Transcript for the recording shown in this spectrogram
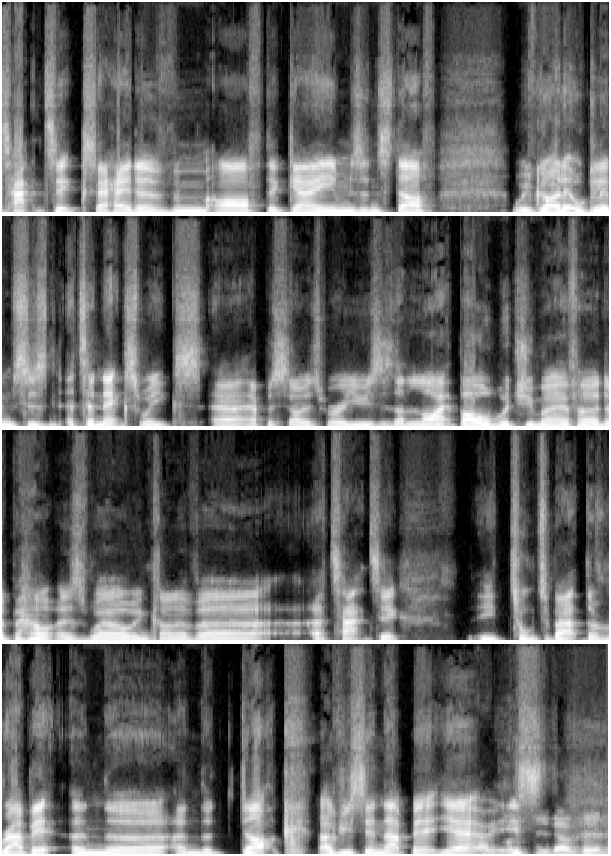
tactics ahead of and after games and stuff. We've got a little glimpses to next week's uh, episodes where he uses a light bulb, which you may have heard about as well, in kind of a, a tactic. he talked about the rabbit and the and the duck. Have you seen that bit? yet? it's, that bit,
